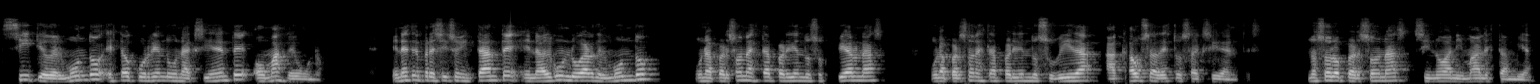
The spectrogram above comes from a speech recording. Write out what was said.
sitio del mundo está ocurriendo un accidente o más de uno. En este preciso instante, en algún lugar del mundo, una persona está perdiendo sus piernas, una persona está perdiendo su vida a causa de estos accidentes. No solo personas, sino animales también.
